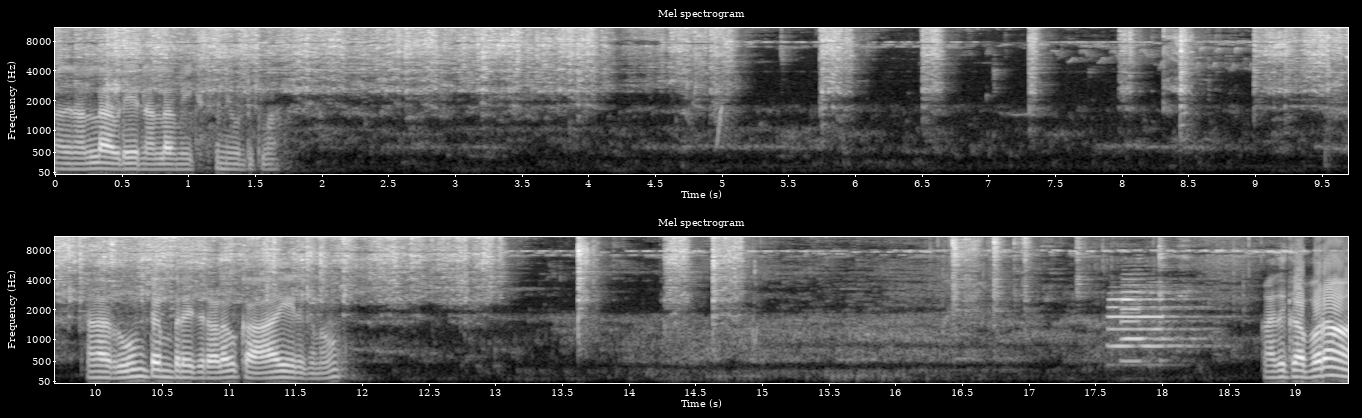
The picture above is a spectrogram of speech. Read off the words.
அது நல்லா அப்படியே நல்லா மிக்ஸ் பண்ணி விட்டுக்கலாம். நல்லா ரூம் டெம்பரேச்சர் அளவுக்கு ஆறி இருக்கணும் அதுக்கப்புறம்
